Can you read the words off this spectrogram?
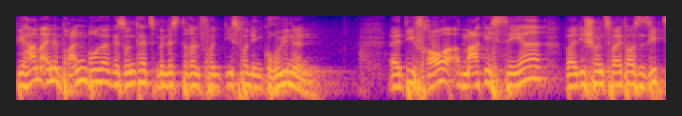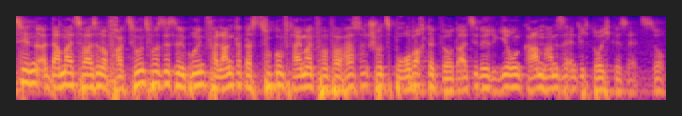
Wir haben eine Brandenburger Gesundheitsministerin, von, die ist von den Grünen Grünen. Äh, die Frau mag ich sehr, weil die schon 2017, damals war sie noch Fraktionsvorsitzende der Grünen, verlangt hat, dass Zukunft Heimat vom Verfassungsschutz beobachtet wird. Als sie in die Regierung kam, haben sie endlich durchgesetzt. So.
